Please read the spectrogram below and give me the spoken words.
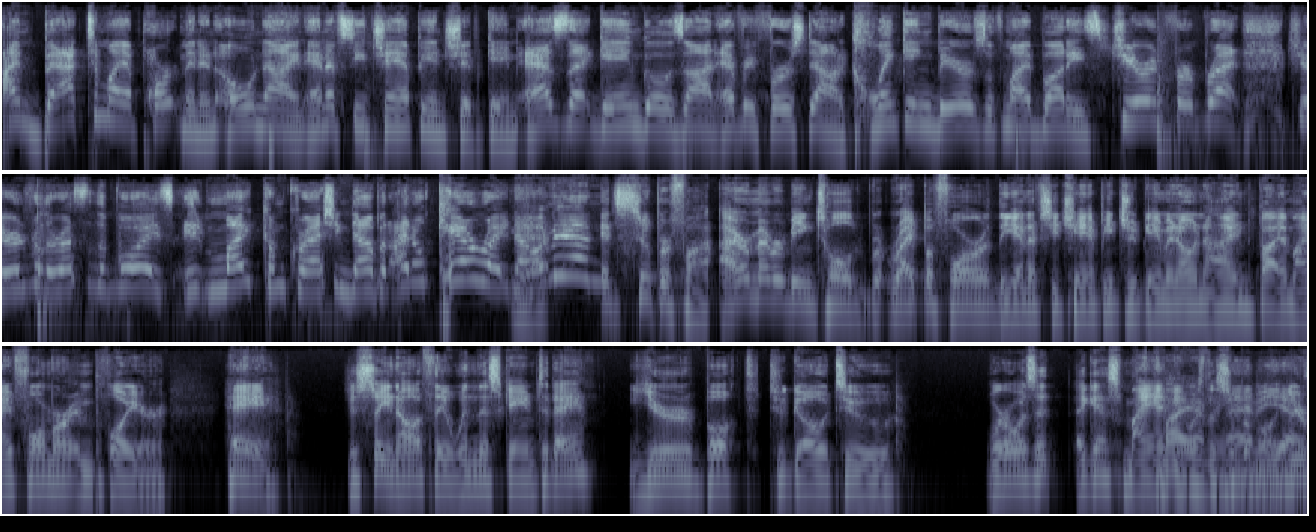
I'm back to my apartment in 09 NFC Championship game. As that game goes on, every first down, clinking beers with my buddies, cheering for Brett, cheering for the rest of the boys. It might come crashing down, but I don't care right now. Yeah, I'm in. It's super fun. I remember being told right before the NFC Championship game in 09 by my former employer, hey, just so you know, if they win this game today, you're booked to go to, where was it? I guess Miami, was the Miami. Super Bowl. Miami, yes. You're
